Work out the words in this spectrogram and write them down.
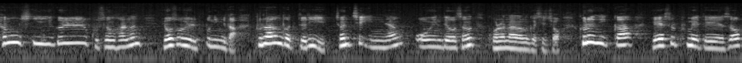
형식을 구성하는 요소일 뿐입니다. 그러한 것들이 전체 인양 오인되어서는 곤란하다는 것이죠. 그러니까 예술품에 대해서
